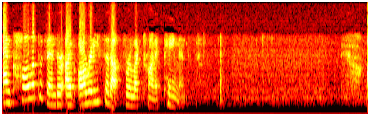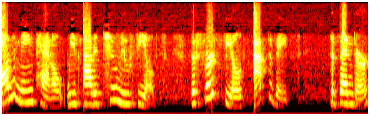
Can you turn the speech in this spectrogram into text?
and call up a vendor I've already set up for electronic payments. On the main panel, we've added two new fields. The first field activates the vendor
